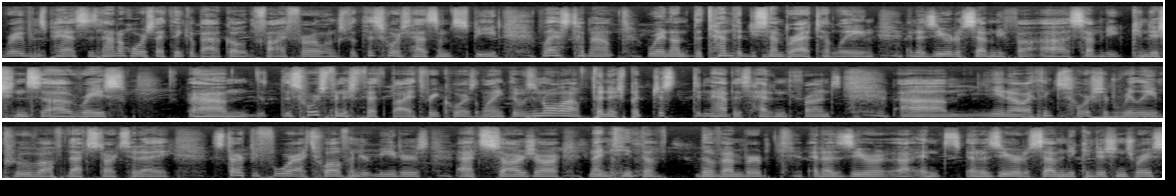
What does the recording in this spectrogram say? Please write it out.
Ravens Pass is not a horse I think about going five furlongs, but this horse has some speed. Last time out, ran on the 10th of December at Tulane in a 0 to 70, uh, 70 conditions uh, race. Um, th- this horse finished fifth by three quarters of length. It was an all-out finish, but just didn't have his head in front. Um, you know, I think this horse should really improve off of that start today. Start before at 1,200 meters at Sharjah, 19th of November, at a zero uh, in, at a zero to 70 conditions race.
